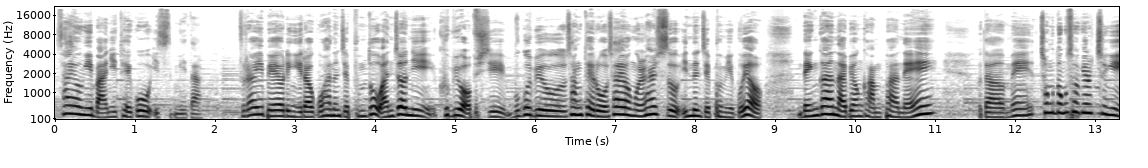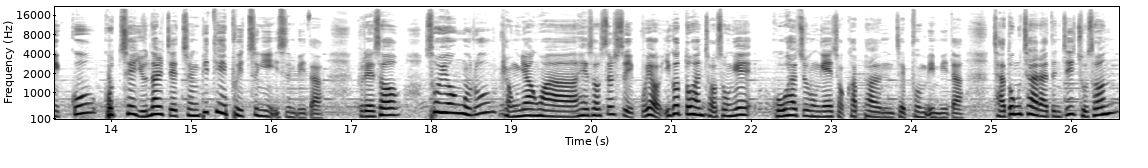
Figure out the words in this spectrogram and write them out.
사용이 많이 되고 있습니다. 드라이 베어링이라고 하는 제품도 완전히 급유 없이 무급유 상태로 사용을 할 수 있는 제품이고요. 냉간 나병 간판에 그 다음에 청동 소결층이 있고 고체 윤활제층 PTFE층이 있습니다. 그래서 소형으로 경량화해서 쓸 수 있고요. 이것 또한 저송의 고하중에 적합한 제품입니다. 자동차라든지 조선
